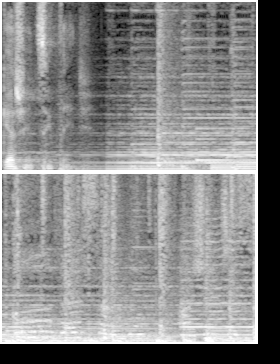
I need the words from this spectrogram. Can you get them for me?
que a gente se entende. Conversando, a gente se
